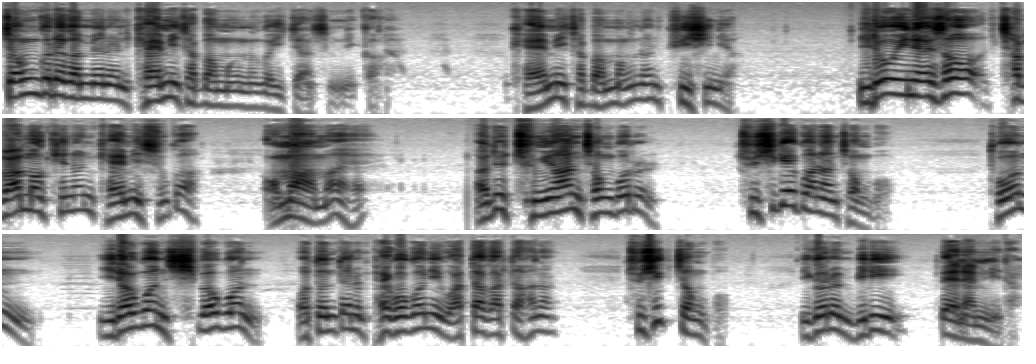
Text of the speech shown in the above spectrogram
정글에 가면은 개미 잡아먹는 거 있지 않습니까? 개미 잡아먹는 귀신이야. 이로 인해서 잡아먹히는 개미 수가 어마어마해. 아주 중요한 정보를 주식에 관한 정보, 돈 1억 원, 10억 원, 어떤 때는 100억 원이 왔다 갔다 하는 주식 정보, 이거를 미리 빼냅니다.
